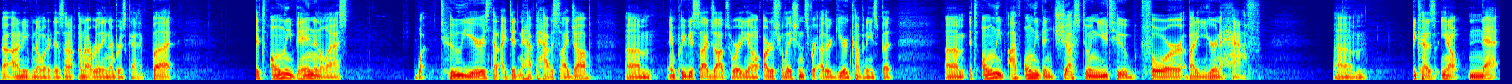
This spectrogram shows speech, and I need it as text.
I don't even know what it is. I'm not really a numbers guy, but it's only been in the last what two years that I didn't have to have a side job. Um, and previous side jobs were you know artist relations for other gear companies, but um, it's only I've only been just doing YouTube for about a year and a half. Um, because you know net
